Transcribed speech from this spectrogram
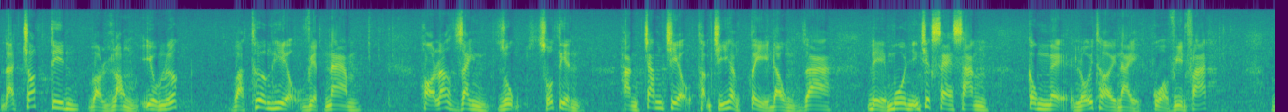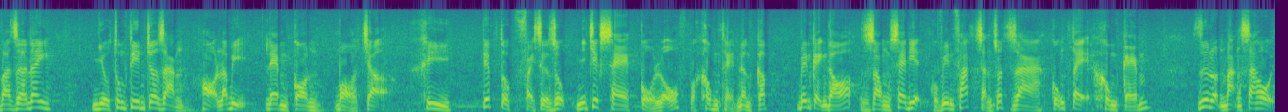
đã chót tin vào lòng yêu nước và thương hiệu Việt Nam. Họ đã dành dụng số tiền hàng trăm triệu, thậm chí hàng tỷ đồng ra để mua những chiếc xe xăng công nghệ lỗi thời này của VinFast. Và giờ đây, nhiều thông tin cho rằng họ đã bị đem con bỏ chợ khi tiếp tục phải sử dụng những chiếc xe cổ lỗ và không thể nâng cấp. Bên cạnh đó, dòng xe điện của VinFast sản xuất ra cũng tệ không kém. Dư luận mạng xã hội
